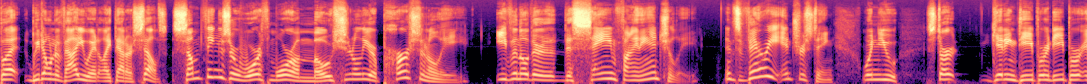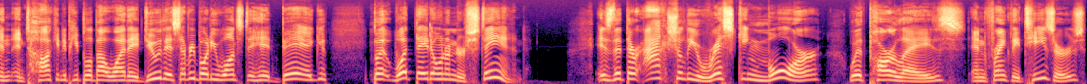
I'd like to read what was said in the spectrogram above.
but we don't evaluate it like that ourselves. Some things are worth more emotionally or personally, even though they're the same financially. It's very interesting when you start getting deeper and deeper and, and talking to people about why they do this. Everybody wants to hit big, but what they don't understand is that they're actually risking more with parlays and frankly teasers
